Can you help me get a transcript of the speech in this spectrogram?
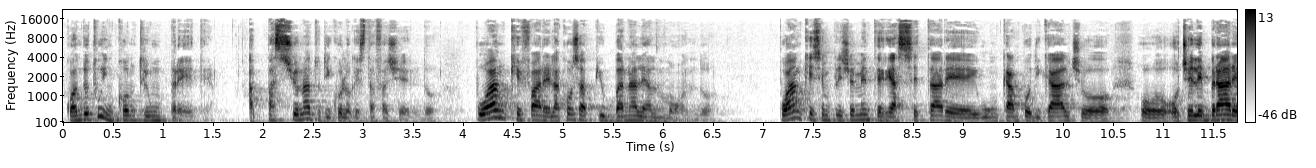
quando tu incontri un prete, appassionato di quello che sta facendo, può anche fare la cosa più banale al mondo, può anche semplicemente riassettare un campo di calcio o, o celebrare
